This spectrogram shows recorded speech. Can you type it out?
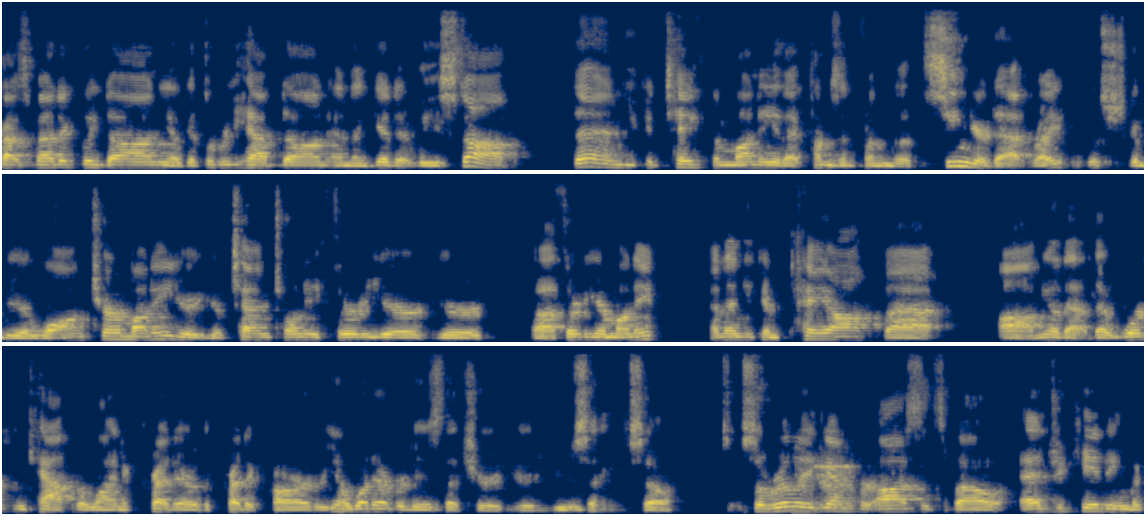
cosmetically done, you know, get the rehab done, and then get it leased up, then you can take the money that comes in from the senior debt, right, which is going to be your long-term money, your your 10, 20, 30 year your uh, 30 year money, and then you can pay off that um, you know that that working capital line of credit or the credit card or you know whatever it is that you're you're using. So so really again for us it's about educating the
